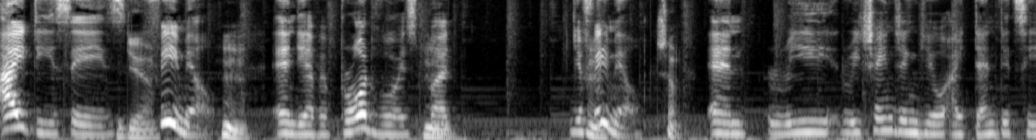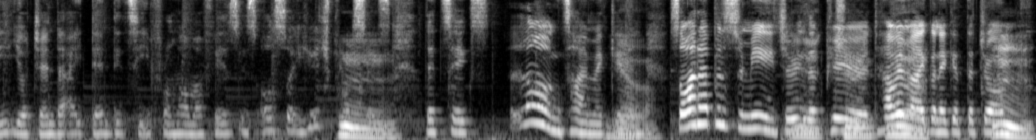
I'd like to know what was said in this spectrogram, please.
ID says Yeah. female, and you have a broad voice, but you're female? Sure. and re rechanging your identity, your gender identity from Home Affairs is also a huge process that takes a long time again. Hmm. Yeah. So what happens to me during Yeah, that period? during- How am I gonna get the job? Mm.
